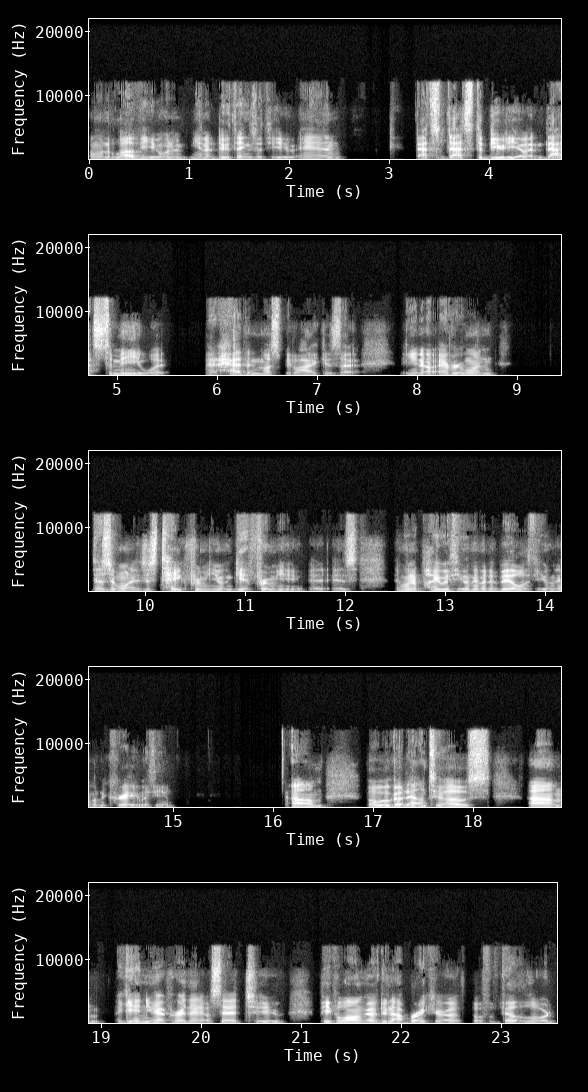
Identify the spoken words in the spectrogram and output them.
I want to love you. I want to you know do things with you, and that's that's the beauty of it. And that's to me what that heaven must be like is that you know everyone doesn't want to just take from you and get from you is they want to play with you and they want to build with you and they want to create with you um, but we'll go down to oaths. Um, again, you have heard that it was said to people long ago, do not break your oath, but fulfill the Lord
